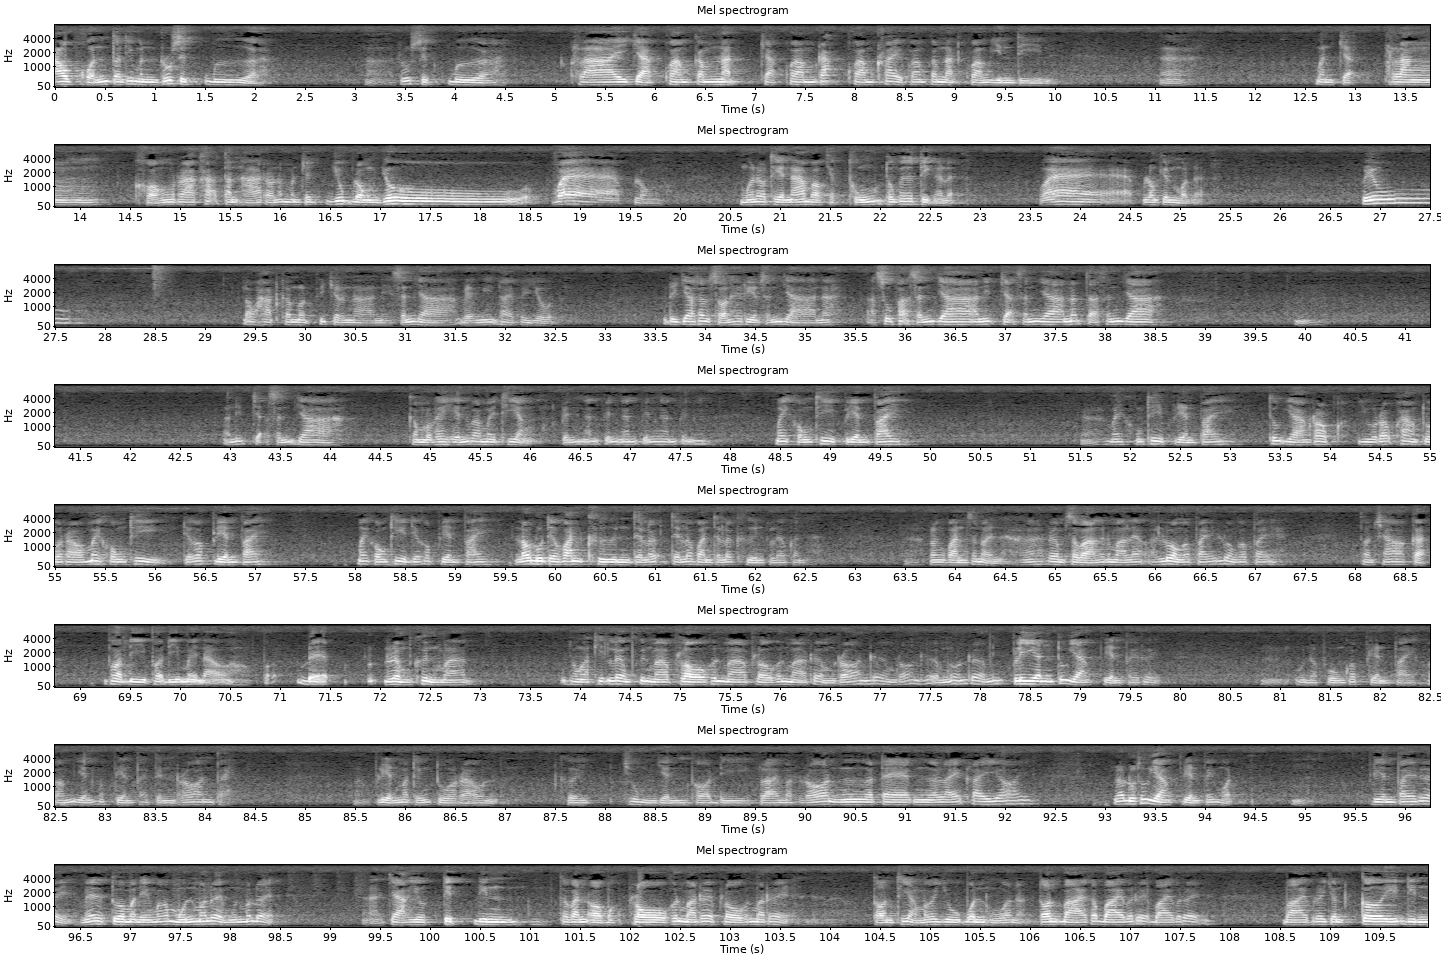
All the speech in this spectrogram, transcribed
เอาผลตอนที่มันรู้สึกเบื่อรู้สึกเบื่อ คลายจากความกำหนัด จากความรักความใคร่ความกำหนัดความยินดีมันจะพลัง ของราคะตัณหาเรานั้นมันจะยุบลงโยแวบลง เหมือนเราเทน้ำออกจากถุงถุงพลาสติกนั่นแหละแวบลงจนหมดอะวิวเราหัดกำหนดพิจารณาเนี่ยสัญญาแบบนี้ได้ประโยชน์พุทธเจ้าท่านสอนให้เรียนสัญญานะอสุภสัญญาอนิจจสัญญาอนัตตสัญญาอนิจจสัญญา กำหนดให้เห็นว่าไม่เที่ยง เป็นงั้นเป็นงั้นเป็นงั้นเป็นงั้นไม่คงที่เปลี่ยนไปไม่คงที่เปลี่ยนไป ทุกอย่างรอบอยู่รอบข้างตัวเรา ไม่คงที่ เดี๋ยวก็เปลี่ยนไป ไม่คงที่เดี๋ยวก็เปลี่ยนไป เราดูแต่วันคืนแต่ละแต่ละวันแต่ละคืนก็แล้วกันกลางวันซะหน่อยนะเริ่มสว่างขึ้นมาแล้วล่วงเข้าไปล่วงเข้าไป ตอนเช้าอากาศพอดีพอดีไม่หนาวแดดเริ่มขึ้นมา ดวงอาทิตย์เริ่มขึ้นมาโผล่ขึ้นมาโผล่ขึ้นมาเริ่มร้อนเริ่มร้อนเริ่มโน้นเริ่มนี้เปลี่ยนทุกอย่างเปลี่ยนไปเรื่อยอุณหภูมิก็เปลี่ยนไป ความเย็นก็เปลี่ยนไปเป็นร้อนไป เปลี่ยนมาถึงตัวเรา เคยชุ่มเย็นพอดีกลายมาร้อนเหงื่อแตกเหงื่อไหลใครย้อยเราดูทุกอย่างเปลี่ยนไปหมด เปลี่ยนไปเรื่อยแม้แต่ตัวมันเองมันก็หมุนมาเรื่อยหมุนมาเรื่อยจากอยู่ติดดินตะวันออกมันโผล่ขึ้นมาเรื่อยโผล่ขึ้นมาเรื่อย ตอนเที่ยงมันก็อยู่บนหัวน่ะ ตอนบ่ายก็บ่ายไปเรื่อยบ่ายไปเรื่อยบ่ายไปเรื่อยจนเกยดิน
